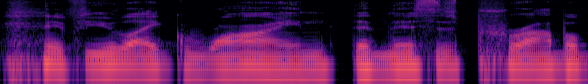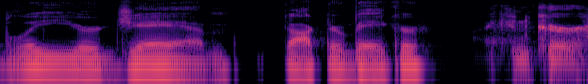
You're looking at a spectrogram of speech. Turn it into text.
if you like wine, then this is probably your jam, Dr. Baker. I concur.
